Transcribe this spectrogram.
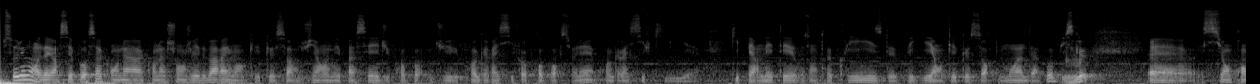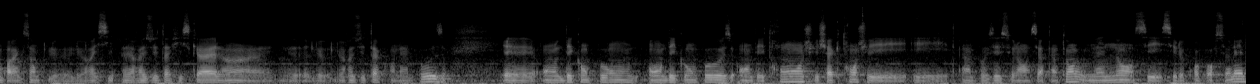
Absolument. D'ailleurs, c'est pour ça qu'on a, qu'on a changé de barème en quelque sorte. Je on est passé du, du progressif au proportionnel, un progressif qui, qui permettait aux entreprises de payer en quelque sorte moins d'impôts, puisque mhm. euh, si on prend par exemple le, résultat fiscal, hein, euh, le, résultat qu'on impose, euh, on, le décompose, on décompose en des tranches et chaque tranche est, imposée selon un certain temps. Maintenant, c'est le proportionnel.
